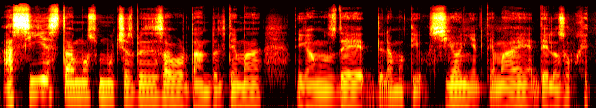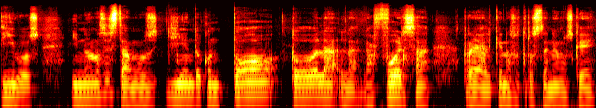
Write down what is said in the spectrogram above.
Así estamos muchas veces abordando el tema, digamos, de, la motivación y el tema de, de los objetivos y no nos estamos yendo con todo toda la, fuerza real que nosotros tenemos que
